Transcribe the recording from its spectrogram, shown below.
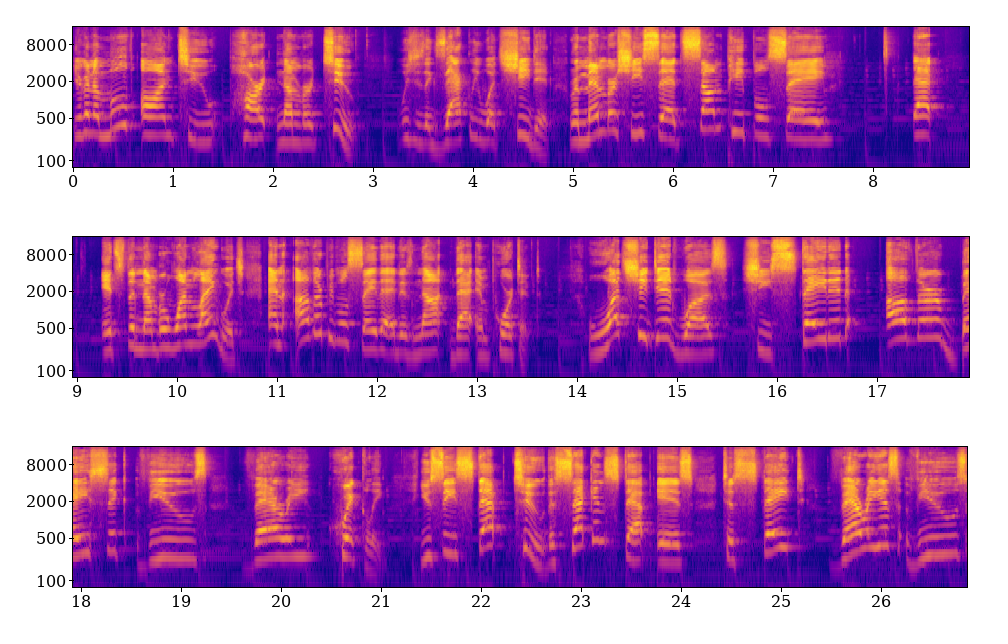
you're going to move on to part number two, which is exactly what she did. Remember, she said some people say that it's the number one language, and other people say that it is not that important. What she did was she stated other basic views very quickly. You see, step two, the second step is to state various views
